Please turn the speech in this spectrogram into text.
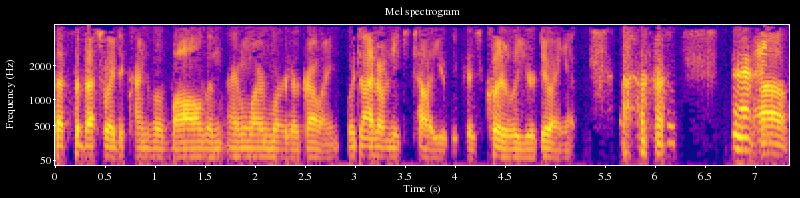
that's the best way to kind of evolve and, and learn where you're going. Which I don't need to tell you because clearly you're doing it. uh,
